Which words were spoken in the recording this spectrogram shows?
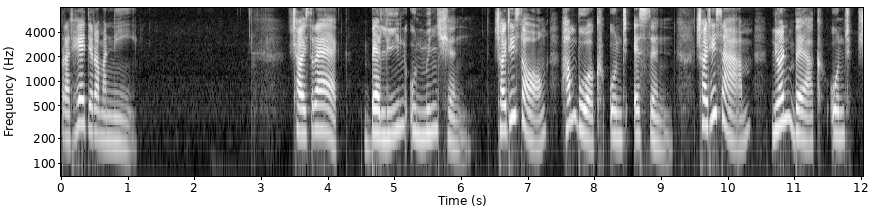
ประเทศเยอรมนีช้อยส์แรกเบอร์ลินอุนมุนเชนช้อยที่สองฮัมบูร์กอุนเอสเซนช้อยที่สามเนื้นเบิร์กอุนส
